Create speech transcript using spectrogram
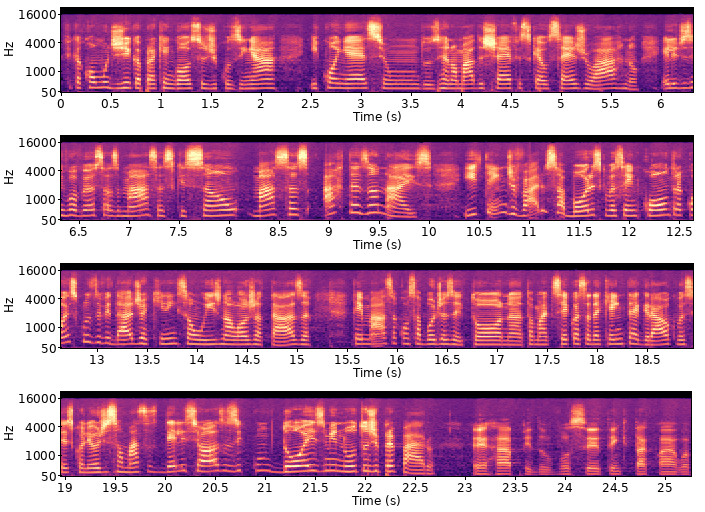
fica como dica para quem gosta de cozinhar e conhece um dos renomados chefes que é o Sérgio Arno. Ele desenvolveu essas massas que são massas artesanais e tem de vários sabores que você encontra com exclusividade aqui em São Luís na loja Tasa. Tem massa com sabor de azeitona, tomate seco, essa daqui é integral que você escolheu hoje. São massas deliciosas e com dois minutos de preparo. É rápido, você tem que estar com água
